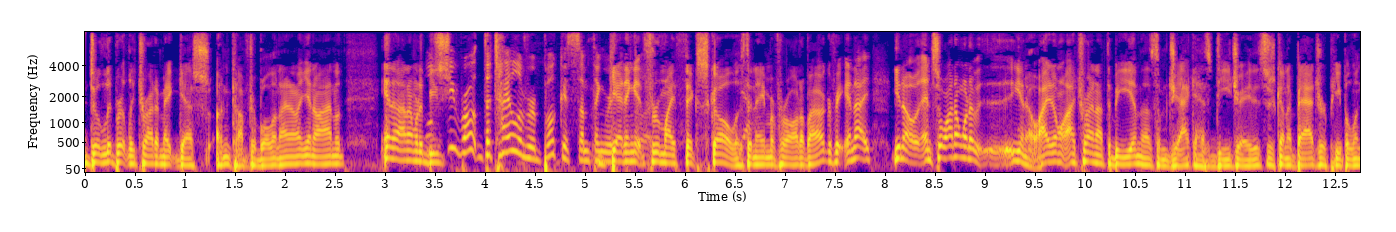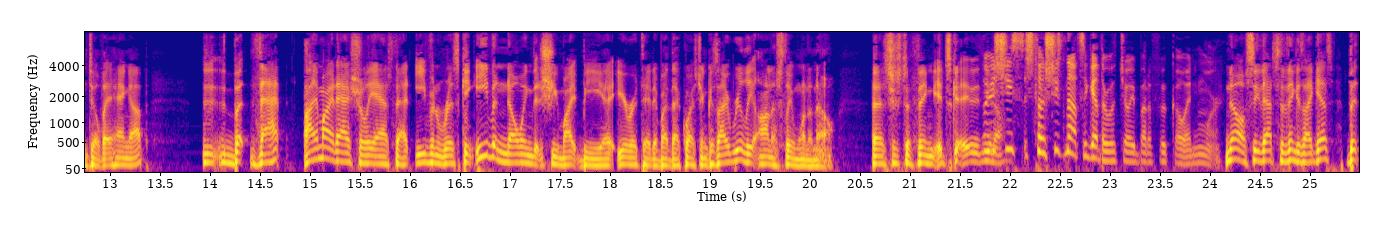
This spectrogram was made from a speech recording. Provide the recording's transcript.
deliberately try to make guests uncomfortable. And I don't you know I don't you know I don't want to Well, be she wrote the title of her book is something getting it through my thick skull is the name of her autobiography. And i you know and so i don't want to you know i don't i try not to be I'm not some jackass dj that's just going to badger people until they hang up. But that i might actually ask that even risking even knowing that she might be uh, irritated by that question because i really honestly want to know. That's just a thing. It's uh, you So know. she's so she's not together with Joey Buttafuoco anymore. no see that's the thing is i guess but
